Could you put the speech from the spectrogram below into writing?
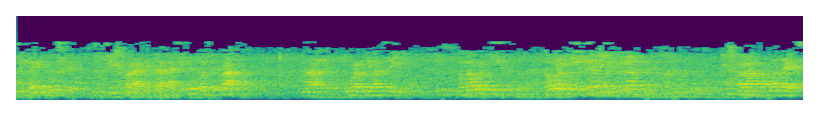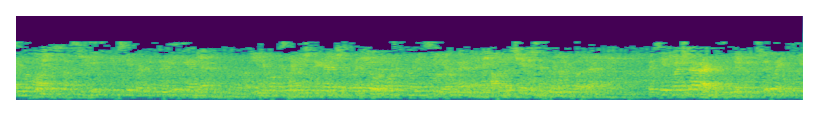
И мы, души, и Ишвара это один и тот же брат на уровне воззрения. Но на уровне, на уровне энергии мы разные. Ишвара обладает всемогуществом, всевидением, всепроникновением, его бесконечное количество сил может творить Вселенная, а он через. То есть есть большая разница между Шивой и Вишной.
